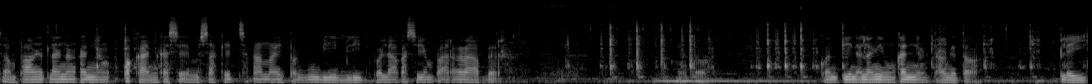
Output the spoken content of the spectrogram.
So, ang pangit lang ng kanyang pakan kasi masakit sa kamay pag binibleed. Wala kasi yung parang rubber. Ito. Konti na lang yung kanyang tawag nito. Play.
